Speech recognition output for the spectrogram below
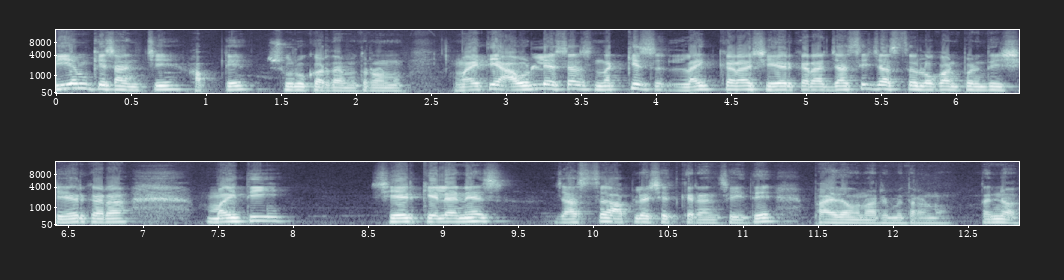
पी एम किसानचे हप्ते सुरू करता मित्रांनो. माहिती आवडली असल्यास नक्कीच लाईक करा शेअर करा. जास्तीत जास्त लोकांपर्यंत शेअर करा. माहिती शेअर केल्यानेच जास्त आपल्या शेतकऱ्यांचा इथे फायदा होणार आहे मित्रांनो. धन्यवाद.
